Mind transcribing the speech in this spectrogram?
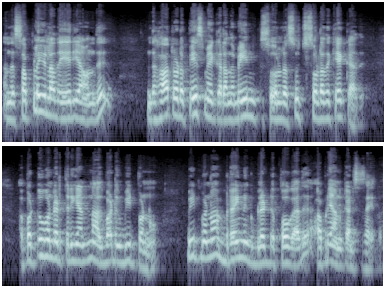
அந்த சப்ளை இல்லாத ஏரியா வந்து இந்த ஹார்ட்டோட பேஸ் மேக்கர் அந்த மெயின் சொல்கிற சுவிட்ச் சொல்கிறத கேட்காது. அப்போ டூ ஹண்ட்ரட் த்ரீ ஹண்ட்ரட்னா அது பாட்டுக்கு பீட் பண்ணும். பீட் பண்ணால் பிரெயினுக்கு ப்ளட் போகாது அப்படியே அன்கான்சியஸ் ஆயிடுவேன்.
